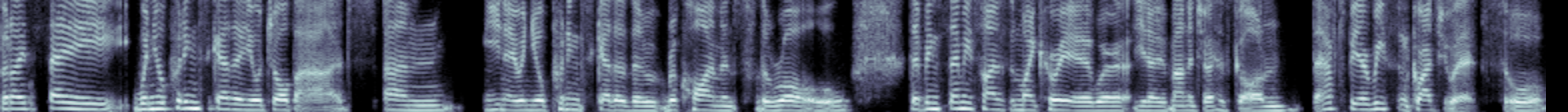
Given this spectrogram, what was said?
But I'd say when you're putting together your job ad, um, you know, when you're putting together the requirements for the role, there have been so many times in my career where, you know, manager has gone, they have to be a recent graduate or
